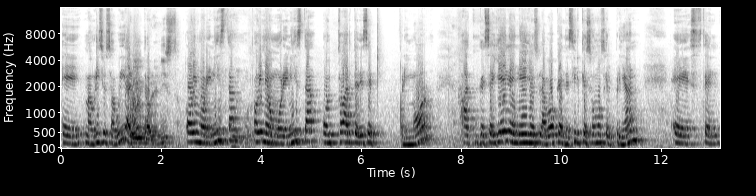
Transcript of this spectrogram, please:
eh, Mauricio Saúl, al hoy otro. Morenista. Hoy morenista, hoy, neomorenista, hoy parte de ese primor, a que se llene en ellos la boca en decir que somos el PRIAN. Este,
